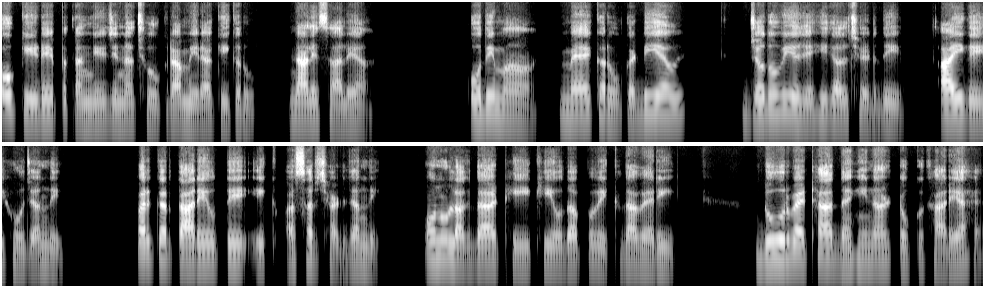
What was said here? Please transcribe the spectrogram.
ਉਹ ਕੀੜੇ ਪਤੰਗੇ ਜਿੰਨਾ ਛੋਕਰਾ ਮੇਰਾ ਕੀ ਕਰੂ? ਨਾਲੇ ਸਾਲਿਆ, ਉਹਦੀ ਮਾਂ, ਮੈਂ ਘਰੋਂ ਕੱਢੀ ਐ ਓਏ। ਜਦੋਂ ਵੀ ਅਜਿਹੀ ਗੱਲ ਛਿੜਦੀ ਆਈ ਗਈ ਹੋ ਜਾਂਦੀ, ਪਰ ਕਰਤਾਰੇ ਉੱਤੇ ਇੱਕ ਅਸਰ ਛੱਡ ਜਾਂਦੀ। ਉਹਨੂੰ ਲੱਗਦਾ ਠੀਕ ਹੀ ਉਹਦਾ ਭਵਿੱਖ ਦਾ ਵੈਰੀ ਦੂਰ ਬੈਠਾ ਦਹੀਂ ਨਾਲ ਟੁੱਕ ਖਾ ਰਿਹਾ ਹੈ।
